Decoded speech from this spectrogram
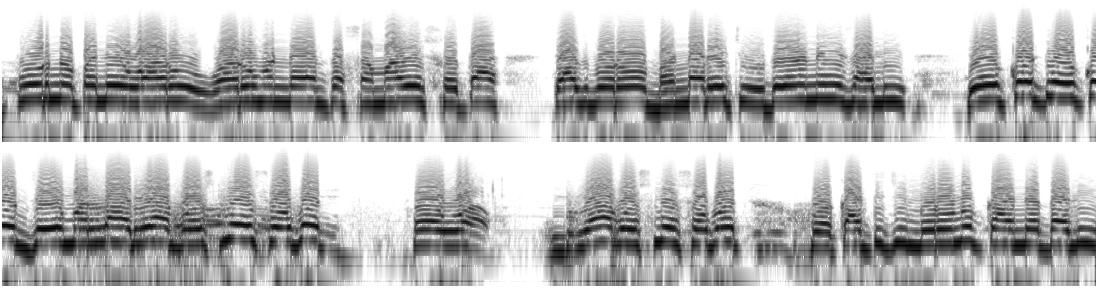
पूर्णपणे वारू वारू मंडळांचा समावेश होता. त्याचबरोबर भंडाऱ्याची उधळणही झाली. एकोट येळकोट. जय मल्हार. या घोषणेसोबत या घोषणेसोबत काठीची मिरवणूक काढण्यात आली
